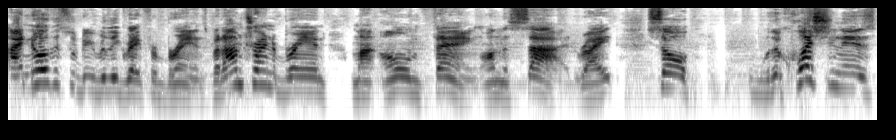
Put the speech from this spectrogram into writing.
I know this would be really great for brands, but I'm trying to brand my own thing on the side, right? So the question is,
